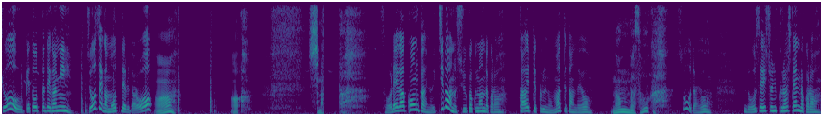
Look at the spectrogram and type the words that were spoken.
今日受け取った手紙ジョゼが持ってるだろ？ああ。あしまった。それが今回の一番の収穫なんだから帰ってくるのを待ってたんだよ。なんだそうか。そうだよどうせ一緒に暮らしてんだから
